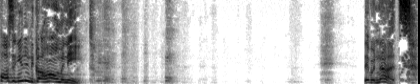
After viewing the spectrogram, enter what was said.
Paul said, You need to go home and eat. They were nuts.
